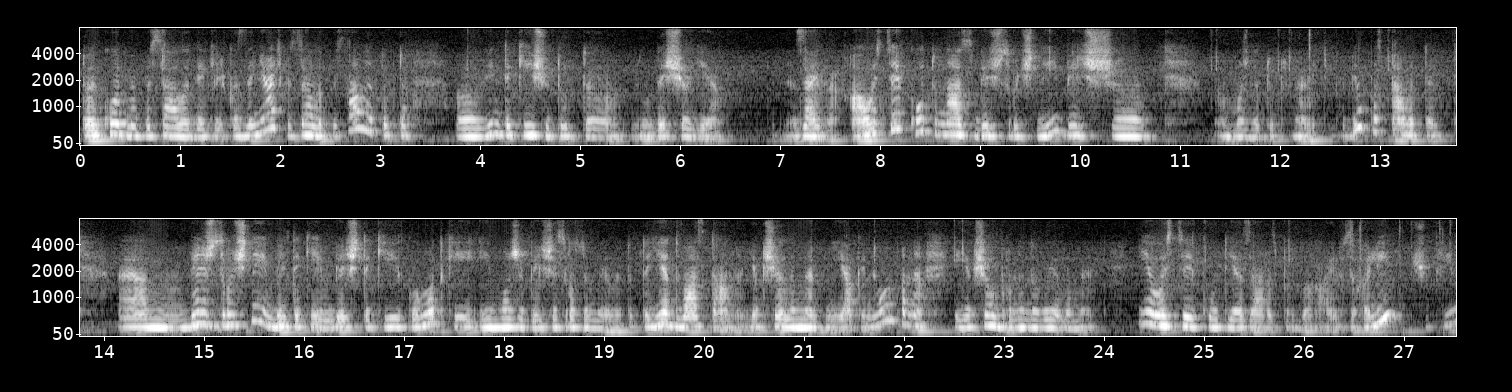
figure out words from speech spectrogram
той код ми писали декілька занять, писали, писали, тобто е, він такий, що тут е, ну, дещо є зайве. А ось цей код у нас більш зручний, більш, е, можна тут навіть пробіл поставити. Ем, більш зручний, більш такий, більш такий короткий і може більше зрозумілий. Тобто є два стани, якщо елемент ніякий не обрано, і якщо обрано новий елемент. І ось цей код я зараз прибираю взагалі, щоб він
